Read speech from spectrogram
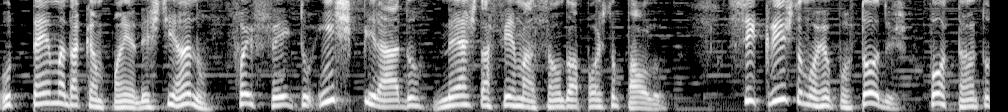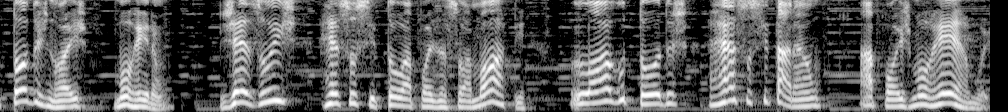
O tema da campanha deste ano foi feito inspirado nesta afirmação do apóstolo Paulo: Se Cristo morreu por todos, portanto, todos nós morreram. Jesus ressuscitou após a sua morte logo todos ressuscitarão após morrermos.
